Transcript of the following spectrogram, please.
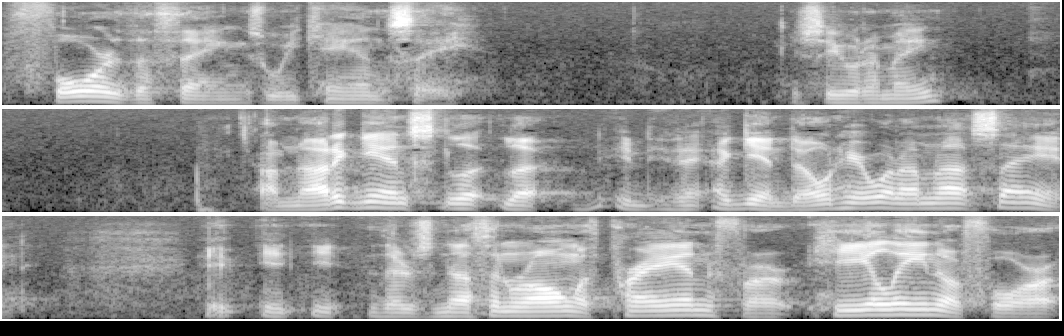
for the things we can see. You see what I mean? I'm not against, look, look again, don't hear what I'm not saying. It, it, it, there's nothing wrong with praying for healing or for,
